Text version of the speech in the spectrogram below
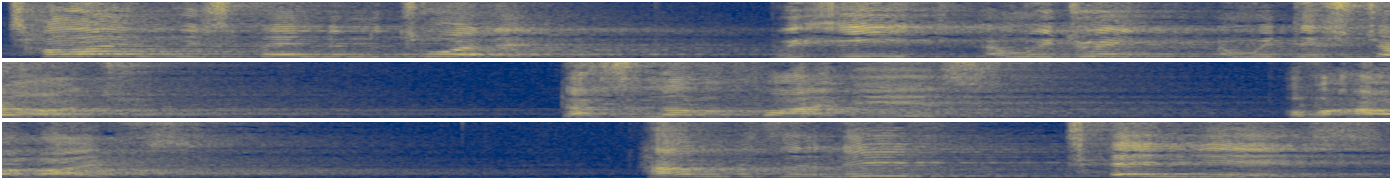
Time we spend in the toilet. We eat and we drink and we discharge. That's another five years of our lives. How many does it leave? Ten years.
